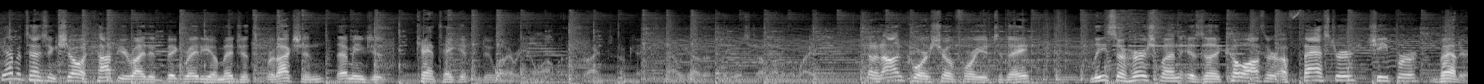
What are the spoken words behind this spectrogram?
The advertising show, a copyrighted Big Radio Midgets production. That means you can't take it and do whatever you want with it, right? Okay, now we got the legal stuff out of the way. Got an encore show for you today. Lisa Hershman is a co author of Faster, Cheaper, Better.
